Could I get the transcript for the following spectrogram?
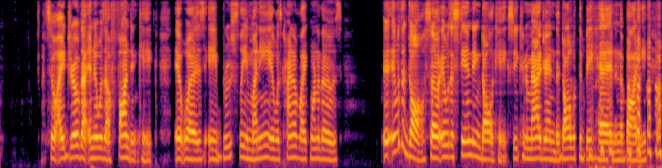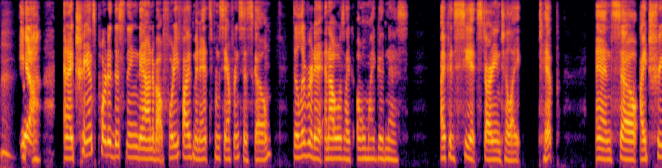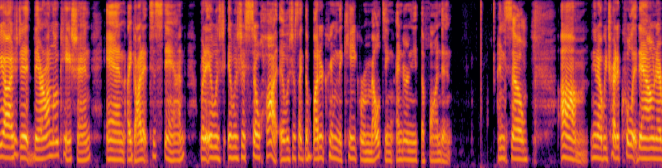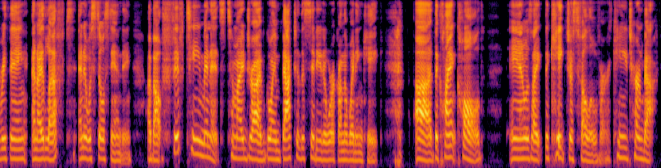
So I drove that and it was a fondant cake. It was a Bruce Lee money. It was kind of like one of those it, it was a doll. So it was a standing doll cake. So you can imagine the doll with the big head and the body. Yeah. And I transported this thing down about 45 minutes from San Francisco, delivered it, and I was like, oh my goodness. I could see it starting to like tip. And so I triaged it there on location and I got it to stand, but it was it was just so hot. It was just like the buttercream and the cake were melting underneath the fondant. And so um, you know, we tried to cool it down everything, and I left and it was still standing about 15 minutes to my drive going back to the city to work on the wedding cake. Uh, the client called and was like, The cake just fell over. Can you turn back?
